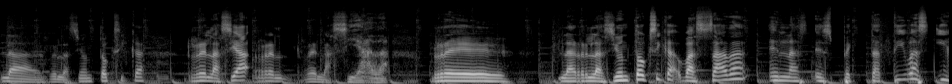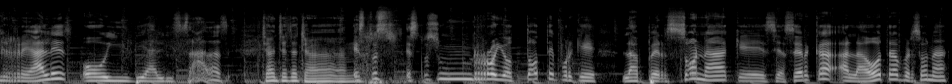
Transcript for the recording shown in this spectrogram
la relación tóxica relacia, rel- relaciada. Re- la relación tóxica basada en las expectativas irreales o idealizadas. Chan, chan, chan, chan. Esto es, esto es un rollotote porque la persona que se acerca a la otra persona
